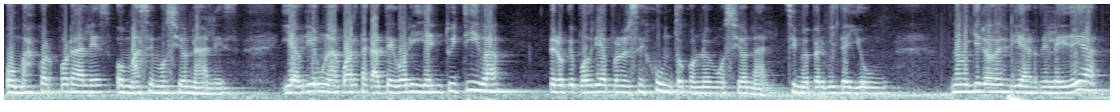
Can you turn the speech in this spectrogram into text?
o más corporales, o más emocionales. Y habría una cuarta categoría intuitiva, pero que podría ponerse junto con lo emocional, si me permite Jung. No me quiero desviar de la idea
